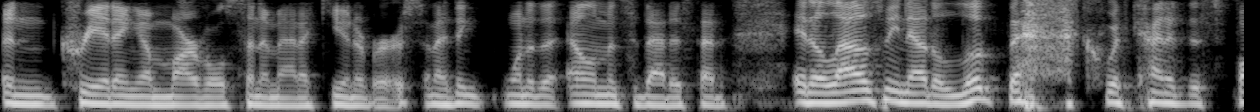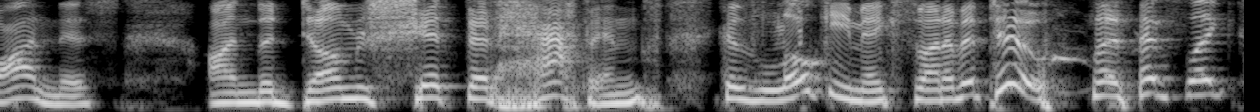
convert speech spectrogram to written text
in creating a Marvel Cinematic Universe, and I think one of the elements of that is that it allows me now to look back with kind of this fondness on the dumb shit that happens because Loki makes fun of it too. And that's like,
